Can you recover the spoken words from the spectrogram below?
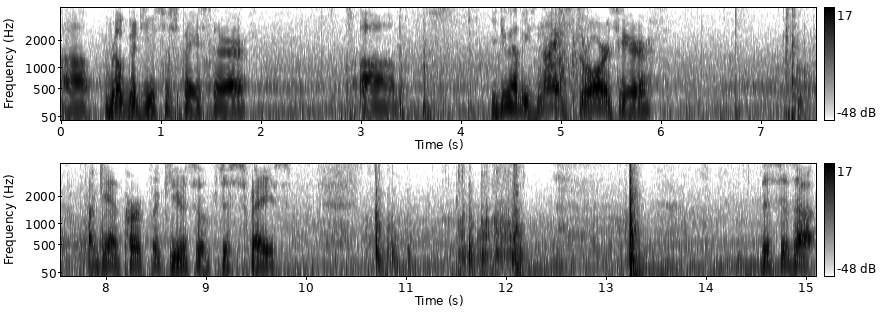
uh, real good use of space there. Um, you do have these nice drawers here again, perfect use of just space. This is a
